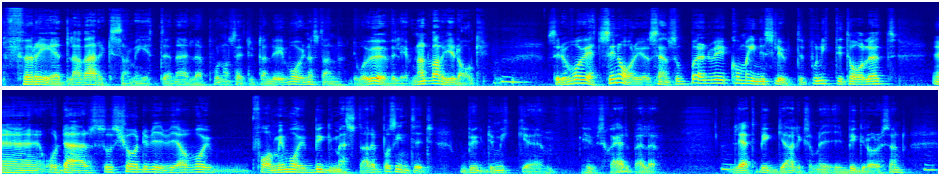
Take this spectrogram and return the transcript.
förädla verksamheten eller på något sätt utan det var ju nästan det var ju överlevnad varje dag. Mm. Så det var ju ett scenario. Sen så började vi komma in i slutet på 90-talet eh, och där så körde vi, vi var ju, Farmin var ju byggmästare på sin tid och byggde mycket hus själv eller mm. lät bygga liksom i, i byggrörelsen. Mm.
